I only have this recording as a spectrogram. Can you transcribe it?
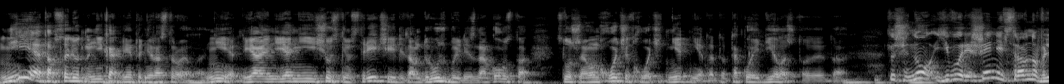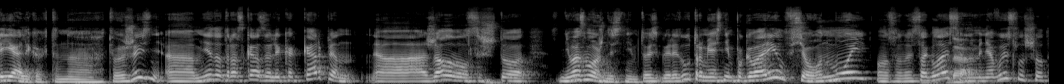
Нет, абсолютно никак меня это не расстроило. Нет, я не ищу с ним встречи или там дружбы, или знакомства. Слушай, он хочет, хочет. Нет, нет, это такое дело, что это... Слушай, ну, его решения все равно влияли как-то на твою жизнь. А, Мне тут рассказывали, как Карпин а, жаловался, что невозможно с ним. То есть, говорит, утром я с ним поговорил, все, он мой, он со мной согласен, Да. он меня выслушал.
